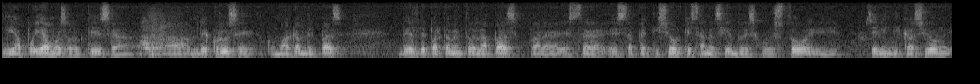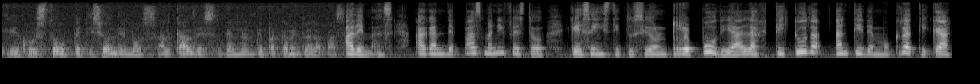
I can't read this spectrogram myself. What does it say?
y apoyamos lo que es a, a Amdecruz eh, como Agam de Paz del Departamento de La Paz para esta, esta petición que están haciendo. Es justo y reivindicación y justo petición de los alcaldes del Departamento de La Paz. Además, Hagan de Paz manifestó que esa institución repudia la actitud antidemocrática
